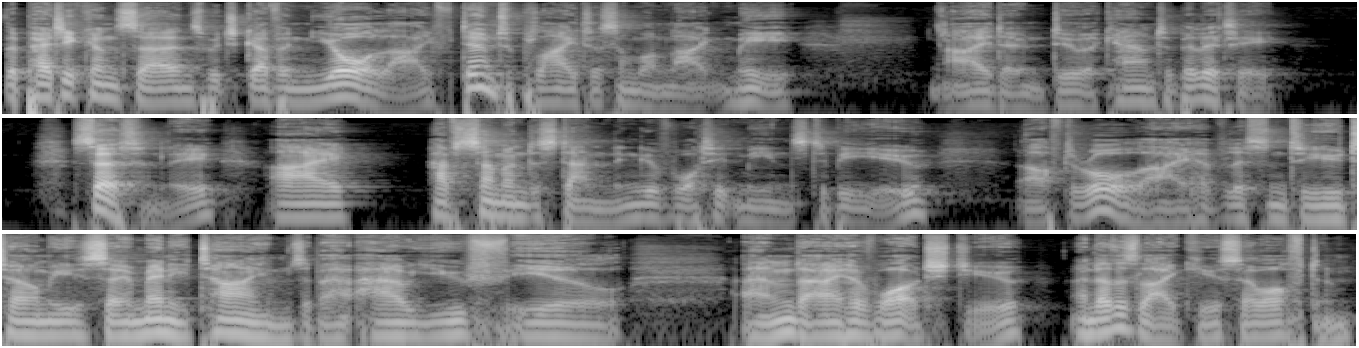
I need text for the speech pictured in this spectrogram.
The petty concerns which govern your life don't apply to someone like me. I don't do accountability. Certainly, I have some understanding of what it means to be you. After all, I have listened to you tell me so many times about how you feel, and I have watched you and others like you so often.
